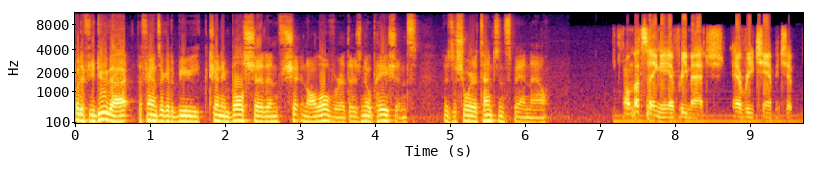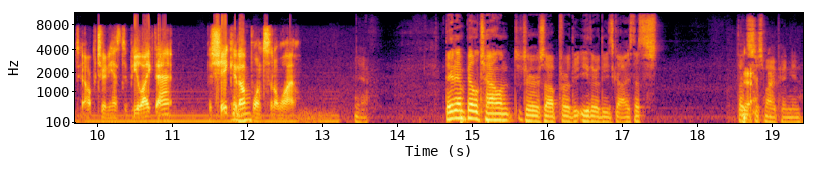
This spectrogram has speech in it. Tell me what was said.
But if you do that, the fans are going to be chanting bullshit and shitting all over it. There's no patience. There's a short attention span now. Well, I'm not saying every match, every championship opportunity has to be like that, but shake it up mm-hmm. once in a while. Yeah, they didn't build challengers up for the, either of these guys. That's that's Yeah. just my opinion.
